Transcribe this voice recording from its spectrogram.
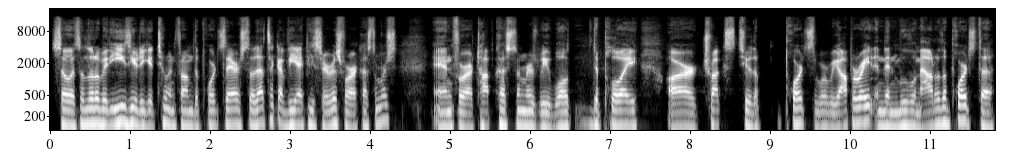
So it's a little bit easier to get to and from the ports there. So that's like a VIP service for our customers. And for our top customers, we will deploy our trucks to the ports where we operate and then move them out of the ports to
